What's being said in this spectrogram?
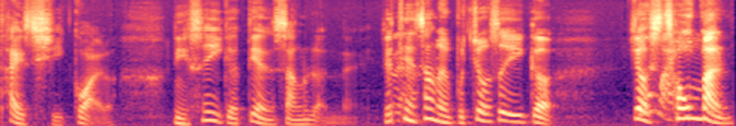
太奇怪了。你是一个电商人呢、就对啊电商人不就是一个要多买一充满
